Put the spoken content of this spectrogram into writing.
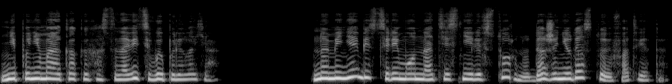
не понимая, как их остановить, выпалила я но меня бесцеремонно оттеснили в сторону, даже не удостоив ответа.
